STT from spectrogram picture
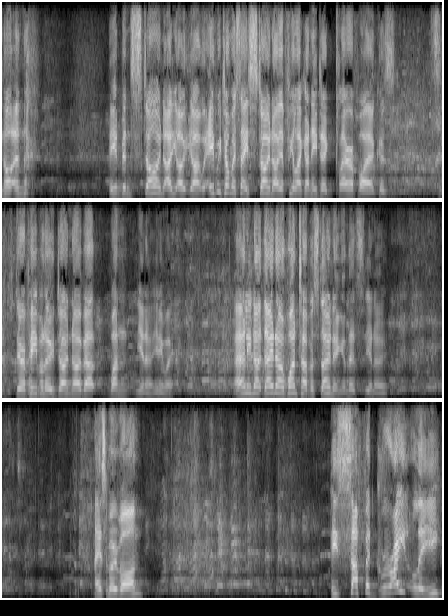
Not in the, he had been stoned. I, I, every time I say stoned, I feel like I need to clarify it because there are people who don't know about one, you know, anyway. I only know, they know one type of stoning, and that's, you know. Let's move on. He suffered greatly,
